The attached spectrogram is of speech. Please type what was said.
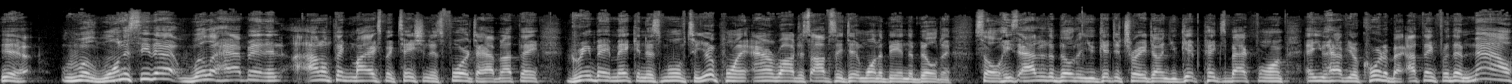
Yeah, will want to see that. Will it happen? And I don't think my expectation is for it to happen. I think Green Bay making this move, to your point, Aaron Rodgers obviously didn't want to be in the building. So he's out of the building. You get the trade done. You get picks back for him, and you have your quarterback. I think for them now,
